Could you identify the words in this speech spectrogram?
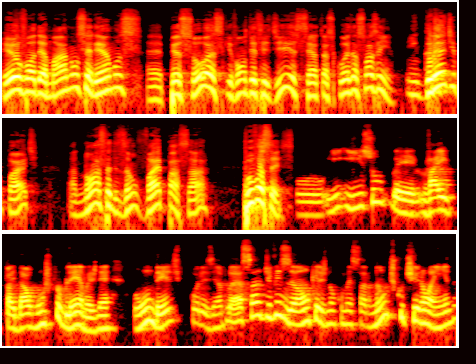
Eu, Valdemar, não seremos é, pessoas que vão decidir certas coisas sozinhos. Em grande parte, a nossa decisão vai passar por vocês. O, e, e, isso é, vai, vai dar alguns problemas, né? Um deles, por exemplo, é essa divisão que eles não começaram, não discutiram ainda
